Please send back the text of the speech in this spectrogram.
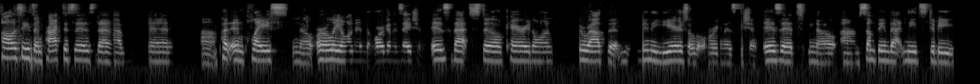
policies and practices that have been uh, put in place, you know, early on in the organization, is that still carried on throughout the many years of the organization? Is it, you know, um, something that needs to be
